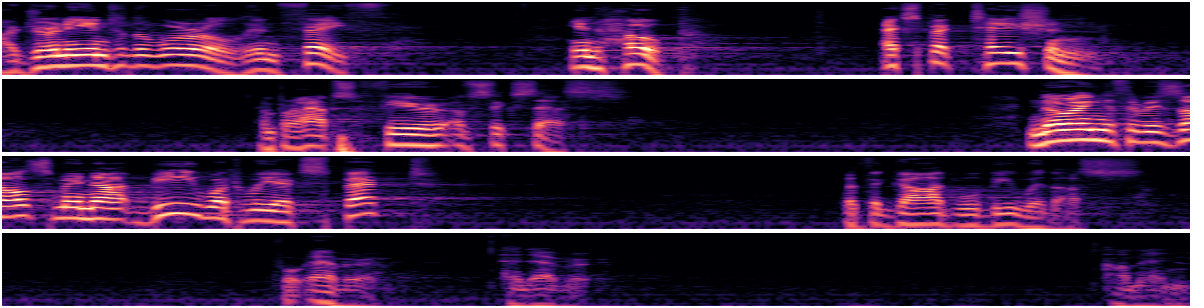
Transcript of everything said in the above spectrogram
Our journey into the world in faith, in hope, expectation, and perhaps fear of success. Knowing that the results may not be what we expect, but that God will be with us forever and ever. Amen.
